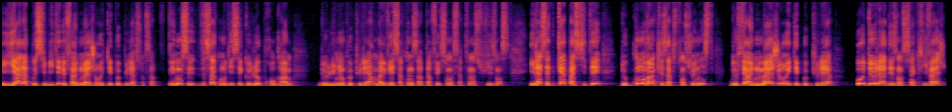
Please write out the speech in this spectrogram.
Et il y a la possibilité de faire une majorité populaire sur ça. Et nous, c'est ça qu'on dit, c'est que le programme de l'Union populaire, malgré certaines imperfections et certaines insuffisances, il a cette capacité de convaincre les abstentionnistes de faire une majorité populaire au-delà des anciens clivages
